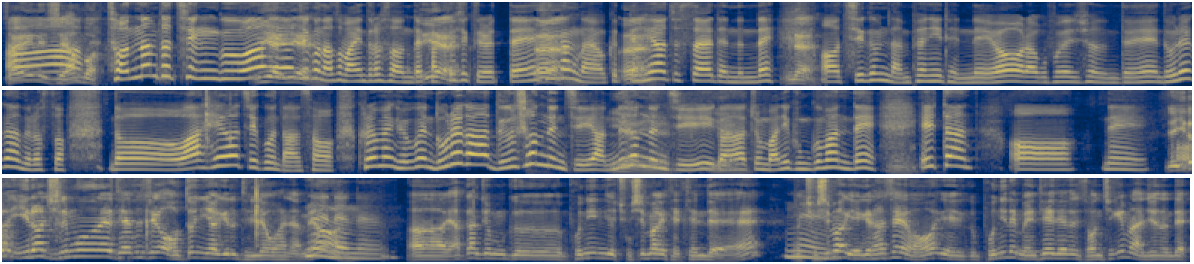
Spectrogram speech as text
자, 에일리 씨 한번 전 남자친구와 예, 헤어지고 예. 나서 많이 들었었는데 예. 가끔씩 들을 때 예. 생각나요. 그때 예. 헤어졌어야 됐는데 네. 어, 지금 남편이 됐네요라고 보내주셨는데 노래가 늘었어. 너와 헤어지고 나서 그러면 결국엔 노래가 늦으셨는지 안 예, 늦었는지가 예, 예. 좀 많이 궁금한데 일단 어 네. 이런 어, 이런 질문에 대해서 제가 어떤 이야기를 드리려고 하냐면 네네네. 아 약간 좀 그 본인이 이제 조심하게 될 텐데 네. 조심하게 얘기를 하세요. 예, 그 본인의 멘트에 대해서 전 책임은 안 지는데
